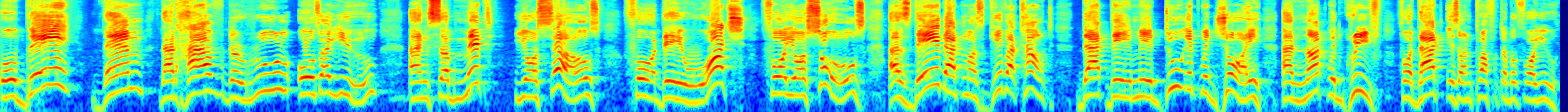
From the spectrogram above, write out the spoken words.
Obey them that have the rule over you and submit yourselves, for they watch for your souls as they that must give account, that they may do it with joy and not with grief, for that is unprofitable for you.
